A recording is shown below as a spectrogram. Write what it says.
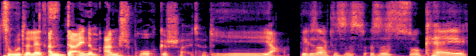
Zu guter Letzt. An deinem Anspruch gescheitert. Ja. Wie gesagt, es ist, es ist okay,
